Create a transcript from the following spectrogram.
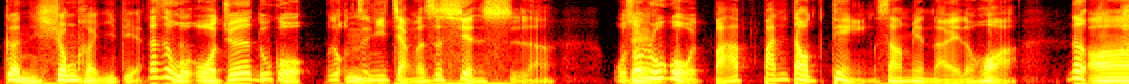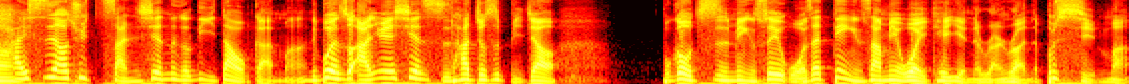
更凶狠一点。但是我我觉得，如果这你讲的是现实啊，我说如果我把它搬到电影上面来的话。那还是要去展现那个力道感嘛？你不能说啊，因为现实它就是比较不够致命，所以我在电影上面我也可以演的软软的，不行嘛？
